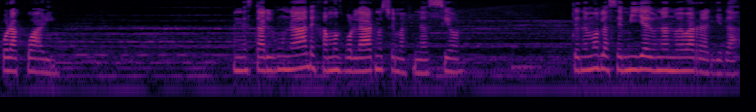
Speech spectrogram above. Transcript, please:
por Acuario. En esta luna dejamos volar nuestra imaginación. Tenemos la semilla de una nueva realidad.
